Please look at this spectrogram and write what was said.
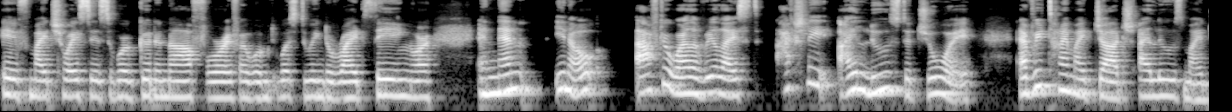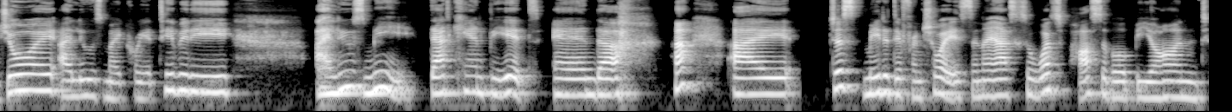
if my choices were good enough or if I was doing the right thing or and then you know after a while I realized actually I lose the joy Every time I judge, I lose my joy, I lose my creativity, I lose me. That can't be it. And uh, I just made a different choice. And I asked, so what's possible beyond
